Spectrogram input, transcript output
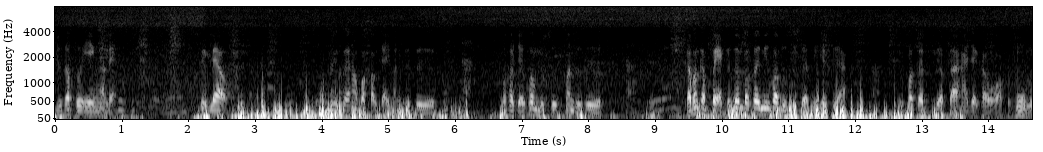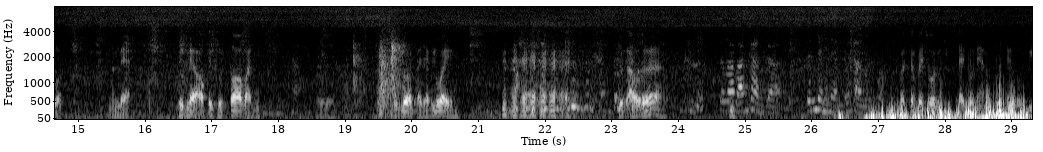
อยู่กับตัวเองนั่นแหละ ถึงแล้วถึงแล้วเฮาบ่เข้าใจมันซื่อๆบ่เข้าใจความรู้สึกมันซื่อๆกับมันก็แปลกจนบ่เคยมีความรู้สึกแบบนี้เทื่อเพราะแต่เหลือบตาหายใจเข้าออกหูรวดนั่นแหละ ถึงแล้วเอาไปฝึกต่อบัดนี้ ฝึกรวดแต่อยากรวยฝึกเอาเด้อแต่ว่าบางครั้งก็เป็นแน่นๆด้วยค่ะหลวงพ่อมันจะไปสนใจตัวแหนมสนใจตัวปี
